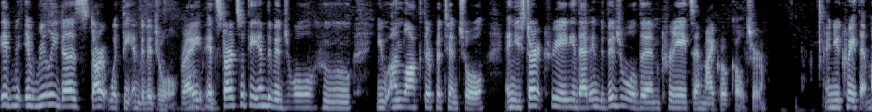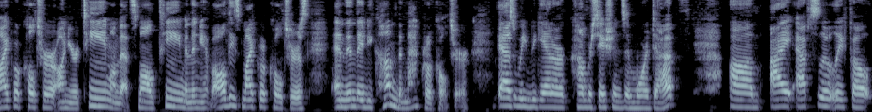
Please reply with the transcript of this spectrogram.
it it really does start with the individual, right? Mm-hmm. It starts with the individual who you unlock their potential, and you start creating that individual. Then creates a microculture, and you create that microculture on your team, on that small team, and then you have all these microcultures, and then they become the macroculture. As we began our conversations in more depth, um, I absolutely felt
